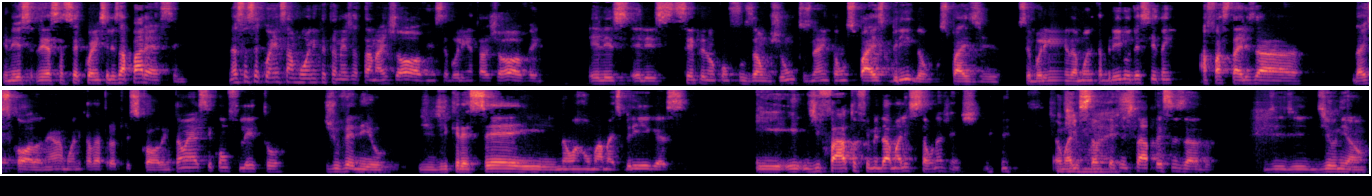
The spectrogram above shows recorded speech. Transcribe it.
E nesse, nessa sequência eles aparecem. Nessa sequência, a Mônica também já está mais jovem, a Cebolinha está jovem. Eles, eles sempre não confusão juntos, né? Então, os pais brigam, os pais de Cebolinha e da Mônica brigam, decidem afastar eles da, da escola, né? A Mônica vai para outra escola. Então é esse conflito juvenil de, de crescer e não arrumar mais brigas. E, e, de fato o filme dá uma lição na gente. É uma Demais. lição que a gente estava precisando de, de, de, união.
